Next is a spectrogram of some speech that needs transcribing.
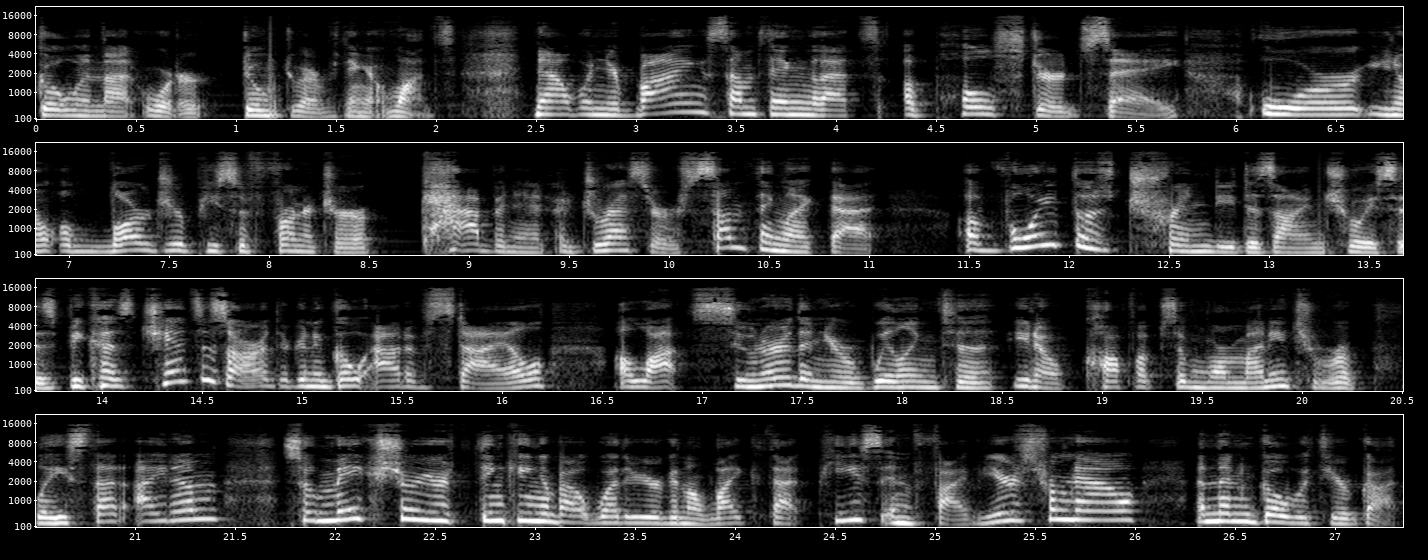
go in that order. Don't do everything at once. Now, when you're buying something that's upholstered, say, or, you know, a larger piece of furniture, a cabinet, a dresser, something like that, avoid those trendy design choices because chances are they're going to go out of style a lot sooner than you're willing to, you know, cough up some more money to replace that item. So make sure you're thinking about whether you're going to like that piece in five years from now and then go with your gut.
